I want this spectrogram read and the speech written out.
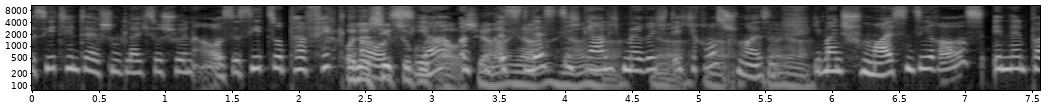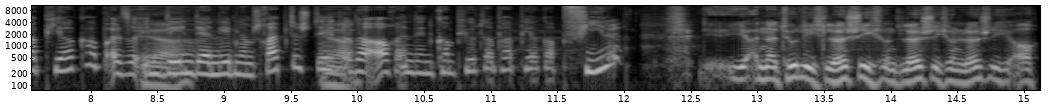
es sieht hinterher schon gleich so schön aus. Es sieht so perfekt aus. Und es aus, sieht so gut ja? aus, ja. Und es ja, lässt sich gar nicht mehr richtig rausschmeißen. Ich meine, schmeißen Sie raus in den Papierkorb, also in den, der neben dem Schreibtisch steht, oder auch in den Computerpapierkorb? Viel? Ja, natürlich lösche ich und lösche ich und lösche ich auch.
